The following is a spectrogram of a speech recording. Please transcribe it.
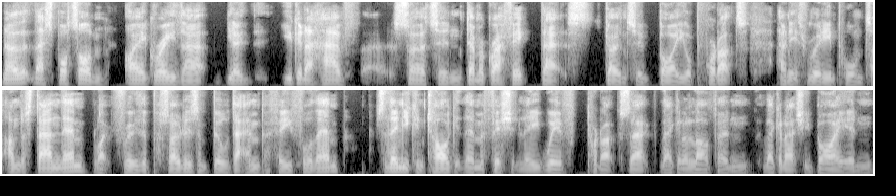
No, that's spot on. I agree that you know you're going to have a certain demographic that's going to buy your product and it's really important to understand them like through the personas and build that empathy for them so then you can target them efficiently with products that they're going to love and they're going to actually buy and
